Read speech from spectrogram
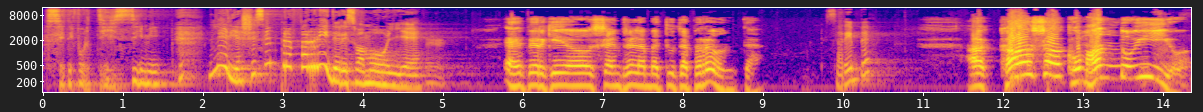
Siete fortissimi. Lei riesce sempre a far ridere sua moglie. È perché ho sempre la battuta pronta. Sarebbe? A casa comando io.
